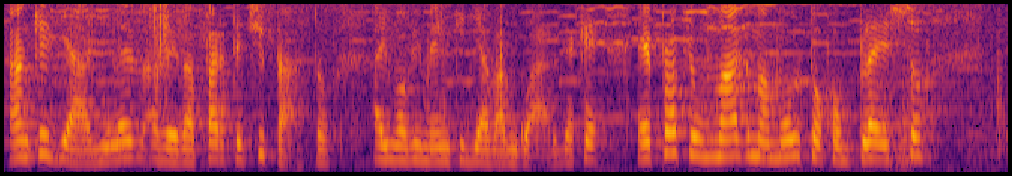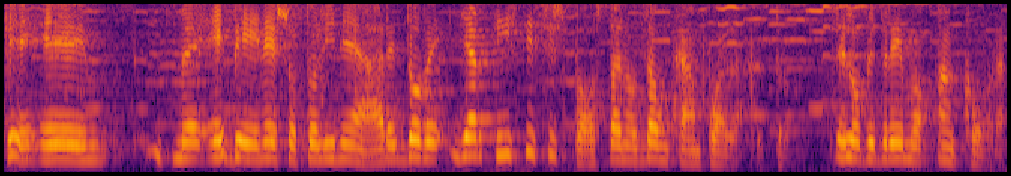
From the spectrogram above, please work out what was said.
anche Diaghilev aveva partecipato ai movimenti di avanguardia, che è proprio un magma molto complesso che è, è bene sottolineare dove gli artisti si spostano da un campo all'altro e lo vedremo ancora.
